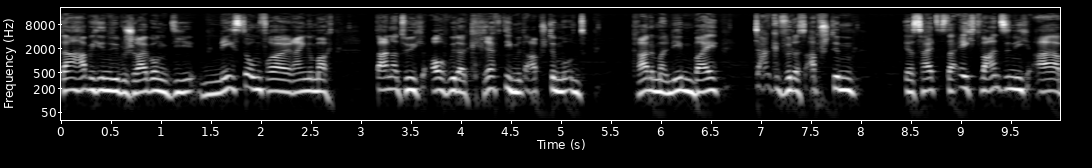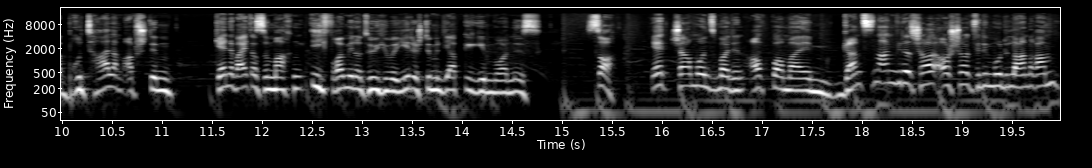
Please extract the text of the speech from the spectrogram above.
Da habe ich in die Beschreibung die nächste Umfrage reingemacht. Da natürlich auch wieder kräftig mit abstimmen und gerade mal nebenbei, danke für das Abstimmen. Ihr seid da echt wahnsinnig äh, brutal am Abstimmen. Gerne weiter so machen. Ich freue mich natürlich über jede Stimme, die abgegeben worden ist. So, jetzt schauen wir uns mal den Aufbau mal im Ganzen an, wie das ausschaut für den modularen Rahmen,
